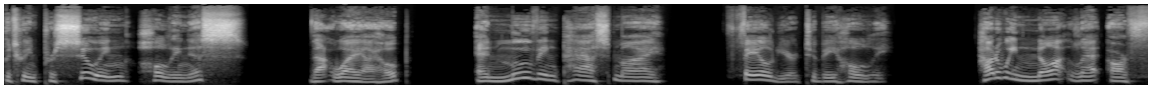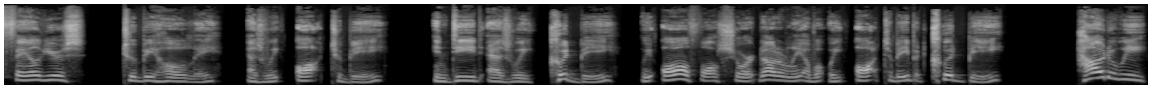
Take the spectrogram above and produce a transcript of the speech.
between pursuing holiness, that way, I hope, and moving past my failure to be holy? How do we not let our failures to be holy as we ought to be, indeed as we could be, we all fall short not only of what we ought to be, but could be. How do we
